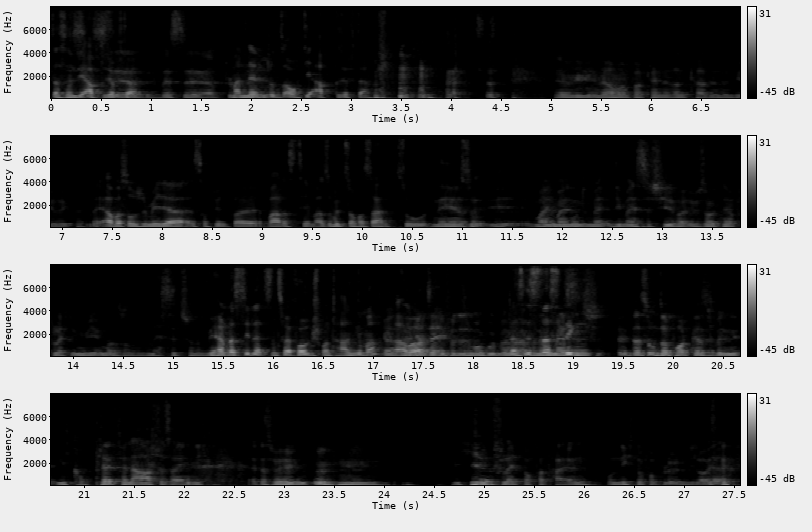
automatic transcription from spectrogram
das sind die Das Abdrifter. Man nennt uns auch die Abdrifter. Ja, wir, wir haben einfach keine Landkarte, eine direkte. Nee, aber Social Media ist auf jeden Fall, war das Thema. Also willst du noch was sagen zu? Nee, also zu ich- mein, mein, die Message hier war, wir sollten ja vielleicht irgendwie immer so ein Message wir haben das die letzten zwei Folgen spontan gemacht, Ganz, aber ganz ehrlich, ich finde das immer gut, wenn das wir ist das Message, äh, dass unser Podcast wenn nicht komplett verarscht ist eigentlich, äh, dass wir irgendein Hirn vielleicht noch verteilen und nicht nur verblöden die Leute.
